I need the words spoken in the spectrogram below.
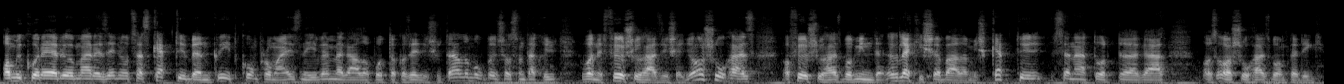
Amikor erről már 1802-ben Great Compromise néven megállapodtak az Egyesült Államokban, és azt mondták, hogy van egy felsőház és egy alsóház, a felsőházban minden, a legkisebb állam is kettő szenátort delegál, az alsóházban pedig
